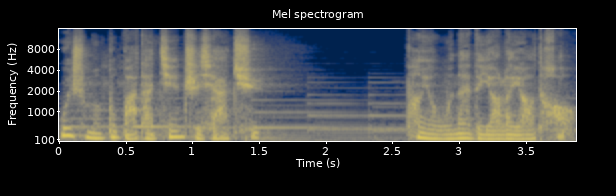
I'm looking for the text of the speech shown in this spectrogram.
为什么不把它坚持下去？”朋友无奈的摇了摇头，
